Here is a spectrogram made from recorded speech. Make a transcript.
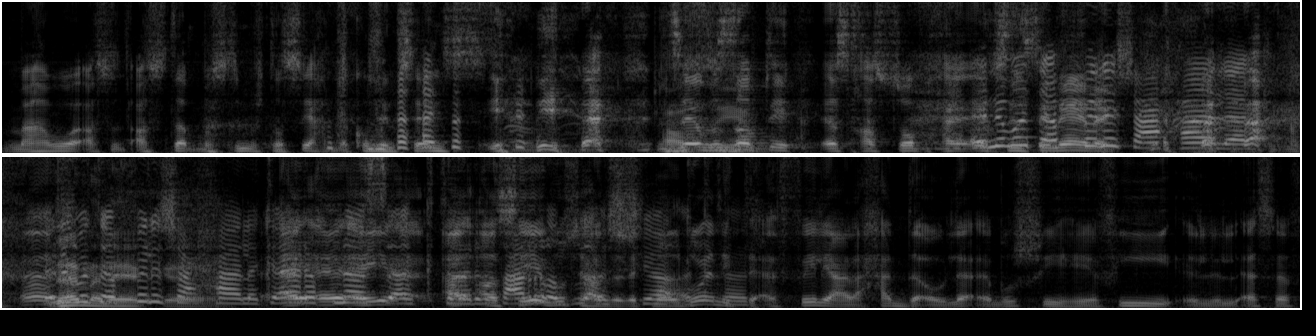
ما هو أصل أصل بس دي مش نصيحة ده common sense يعني زي بالظبط؟ اصحى الصبح إنه ما. تقفلش على حالك. إنه ما. تقفلش على حالك. أعرف ناس أكثر تعرض بصي عندك لأشياء موضوع إنك أكثر تقفلي على حد أو لا. بصي هي في للأسف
